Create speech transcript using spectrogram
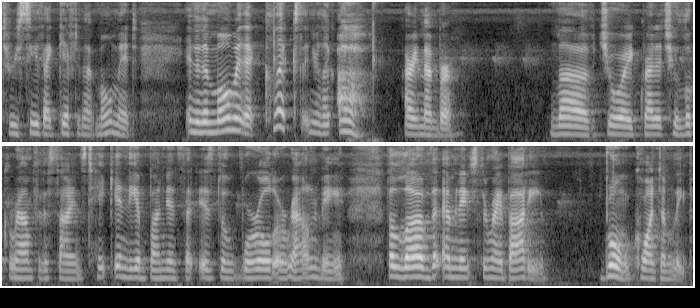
to receive that gift in that moment. And in the moment that clicks, and you're like, oh, I remember. Love, joy, gratitude. Look around for the signs. Take in the abundance that is the world around me, the love that emanates through my body. Boom, quantum leap.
